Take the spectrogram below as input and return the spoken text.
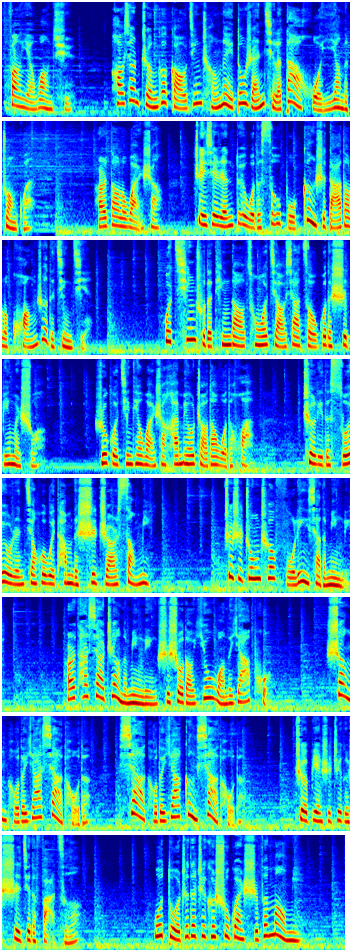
放眼望去，好像整个镐京城内都燃起了大火一样的壮观。而到了晚上。这些人对我的搜捕更是达到了狂热的境界。我清楚的听到从我脚下走过的士兵们说：“如果今天晚上还没有找到我的话，这里的所有人将会为他们的失职而丧命。”这是中车府令下的命令，而他下这样的命令是受到幽王的压迫，上头的压下头的，下头的压更下头的，这便是这个世界的法则。我躲着的这棵树冠十分茂密。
